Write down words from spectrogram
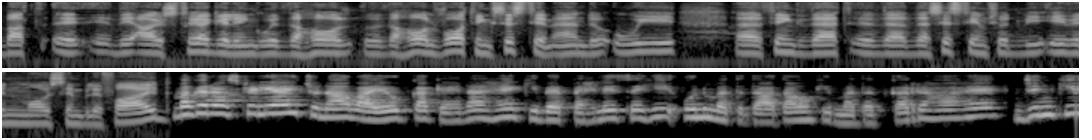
but they are struggling with the whole the whole voting system and we think that the system should be even more simplified मगर ऑस्ट्रेलियाई चुनाव आयोग का कहना है कि वह पहले से ही उन मतदाताओं की मदद कर रहा है जिनकी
